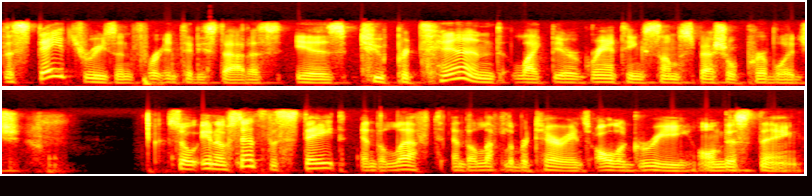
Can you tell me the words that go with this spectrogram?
the state's reason for entity status is to pretend like they're granting some special privilege. So, in a sense, the state and the left and the left libertarians all agree on this thing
